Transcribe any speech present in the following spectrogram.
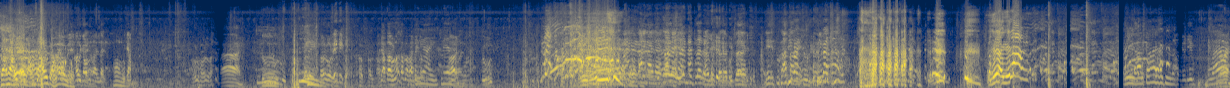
Sao nào, sao nào, sao nào, sao nào. One, two, three. Đạp đầu lắm, đạp đầu hành đi. One, two, Bukan, bukan, bukan. Eh, itu kan. Bukan, bukan. One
